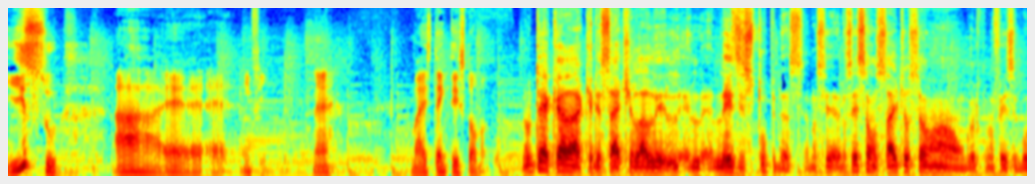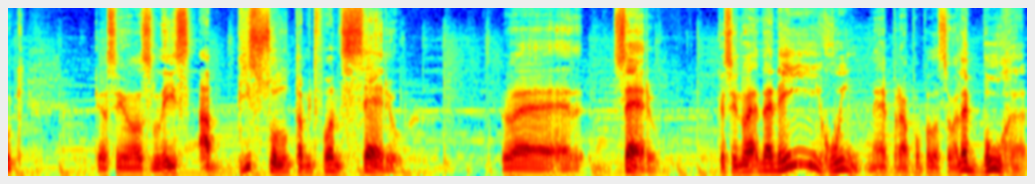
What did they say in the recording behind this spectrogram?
isso? Ah, é, é, é enfim, né? Mas tem que ter estômago. Não tem aquela, aquele site lá, Le- Le- Leis Estúpidas? Eu não, sei, eu não sei se é um site ou se é um, um grupo no Facebook. Que assim, umas leis absolutamente falando sério. É, é- sério. Porque assim, não é, não é nem ruim, né, pra população. Ela é burra.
